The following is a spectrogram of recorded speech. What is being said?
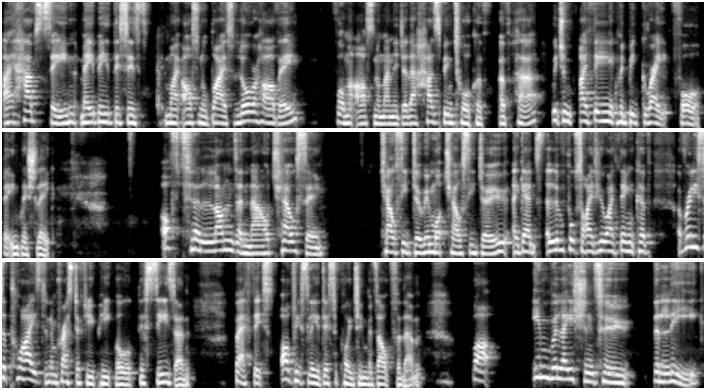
I have seen, maybe this is my Arsenal bias, Laura Harvey, former Arsenal manager. There has been talk of, of her, which I think would be great for the English League. Off to London now, Chelsea. Chelsea doing what Chelsea do against a Liverpool side who I think have, have really surprised and impressed a few people this season. Beth, it's obviously a disappointing result for them. But in relation to the league,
